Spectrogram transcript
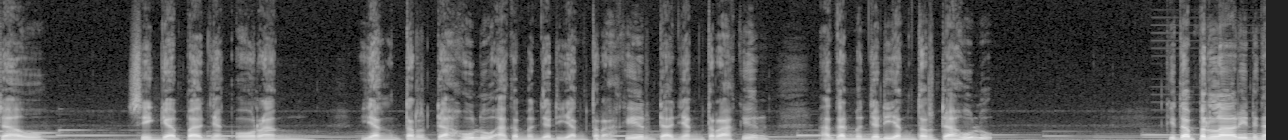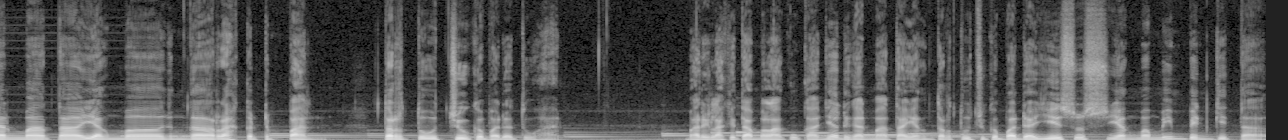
jauh, sehingga banyak orang yang terdahulu akan menjadi yang terakhir, dan yang terakhir akan menjadi yang terdahulu. Kita berlari dengan mata yang mengarah ke depan, tertuju kepada Tuhan. Marilah kita melakukannya dengan mata yang tertuju kepada Yesus yang memimpin kita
